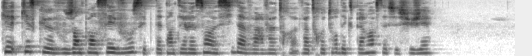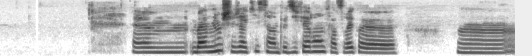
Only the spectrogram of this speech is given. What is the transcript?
Qu'est-ce que vous en pensez, vous? C'est peut-être intéressant aussi d'avoir votre, votre retour d'expérience à ce sujet. Euh, bah nous, chez Jackie, c'est un peu différent. Enfin, c'est vrai que Hum,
